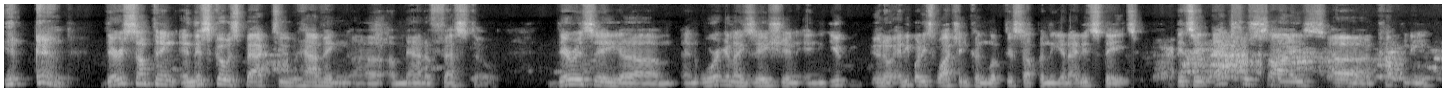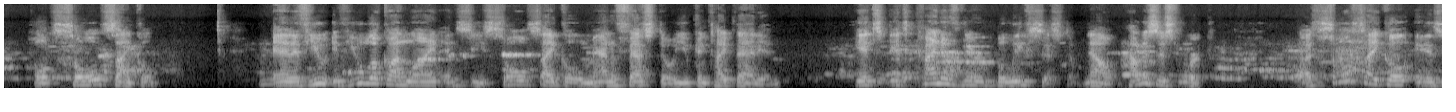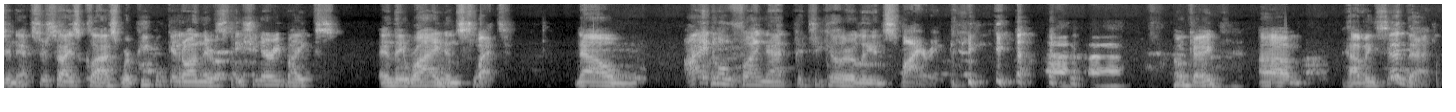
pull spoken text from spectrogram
There's something, and this goes back to having a, a manifesto. There is a um, an organization, and you you know anybody's watching can look this up in the United States. It's an exercise uh, company called Soul Cycle and if you if you look online and see Soul Cycle Manifesto, you can type that in. It's it's kind of their belief system. Now, how does this work? Uh, Soul Cycle is an exercise class where people get on their stationary bikes and they ride and sweat. Now, I don't find that particularly inspiring. okay. Um, having said that,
